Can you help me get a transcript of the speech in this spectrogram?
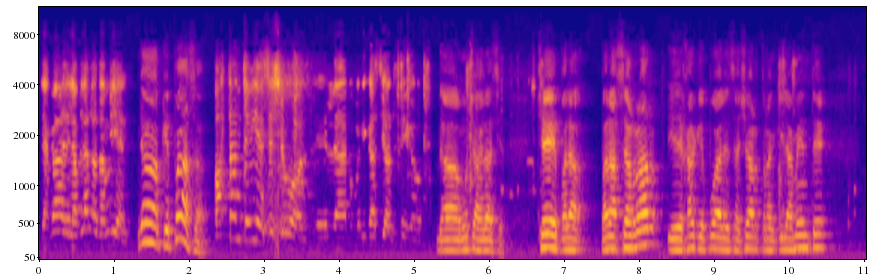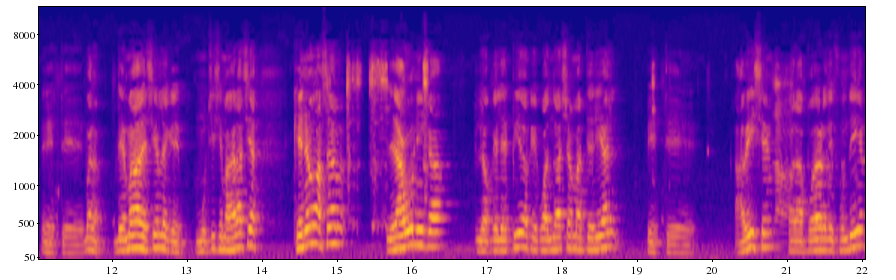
De acá de La Plata también. No, ¿qué pasa? Bastante bien se llevó eh, la comunicación, digo. No, muchas gracias. Che, para, para cerrar y dejar que puedan ensayar tranquilamente, este, bueno, de más decirle que muchísimas gracias, que no va a ser la única, lo que les pido es que cuando haya material, este, avisen No. para poder difundir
